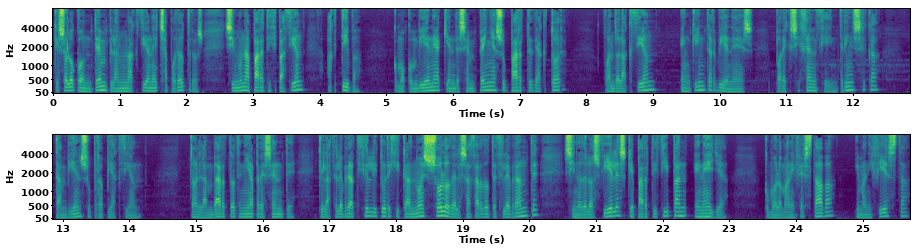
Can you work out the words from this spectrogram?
que sólo contemplan una acción hecha por otros, sino una participación activa, como conviene a quien desempeña su parte de actor, cuando la acción en que interviene es, por exigencia intrínseca, también su propia acción. Don Lamberto tenía presente que la celebración litúrgica no es sólo del sacerdote celebrante, sino de los fieles que participan en ella, como lo manifestaba y manifiesta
